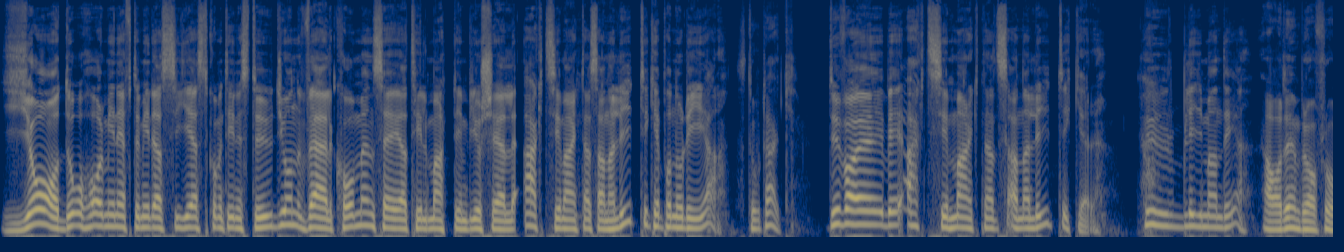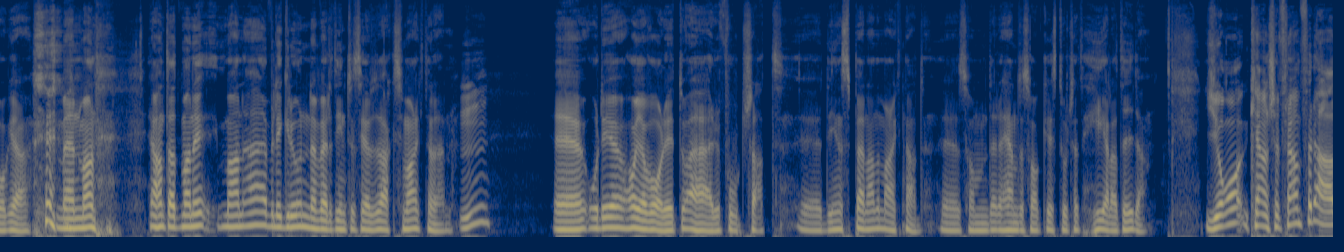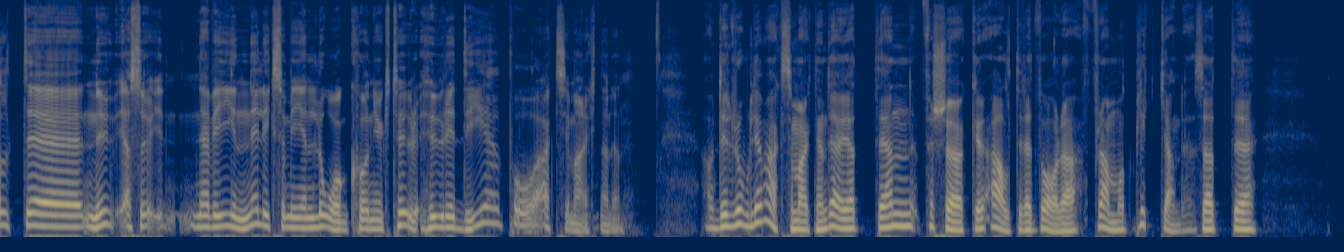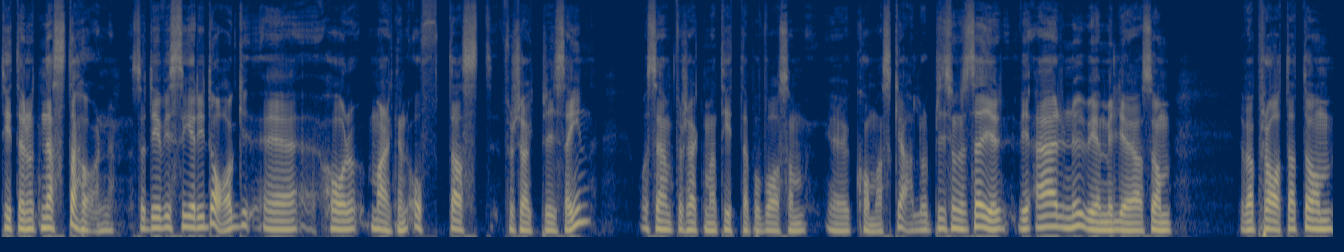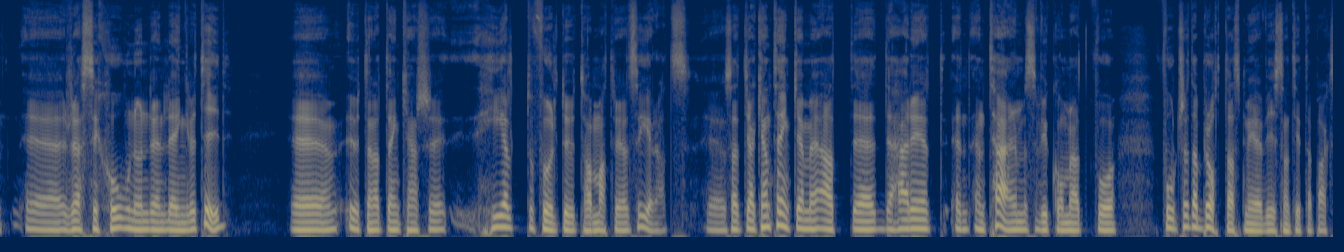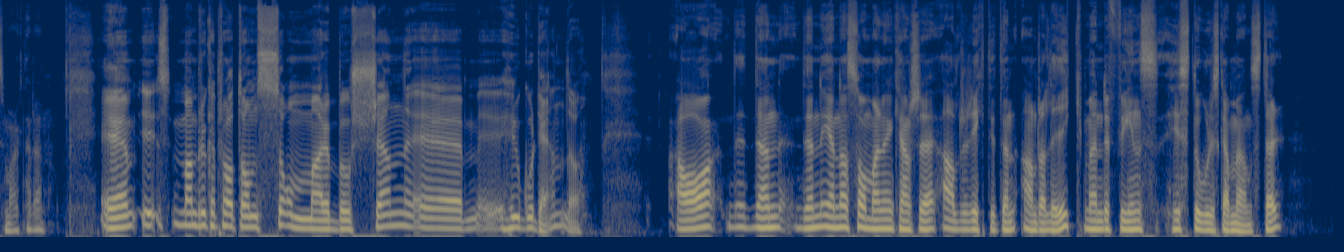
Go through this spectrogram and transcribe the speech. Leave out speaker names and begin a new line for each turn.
Ja, då har min eftermiddagsgäst kommit in i studion. Välkommen säger jag till Martin Bjursell, aktiemarknadsanalytiker på Nordea.
Stort tack.
Du var aktiemarknadsanalytiker. Hur blir man det?
Ja, det är en bra fråga. Men man, jag antar att man är, man är väl i grunden väldigt intresserad av aktiemarknaden. Mm. Eh, och det har jag varit och är fortsatt. Eh, det är en spännande marknad eh, som där det händer saker i stort sett hela tiden.
Ja, kanske framför allt nu, alltså, när vi är inne liksom i en lågkonjunktur. Hur är det på aktiemarknaden?
Ja, det roliga med aktiemarknaden är att den försöker alltid att vara framåtblickande. Så att eh, titta runt nästa hörn. Så det vi ser idag eh, har marknaden oftast försökt prisa in och sen försöker man titta på vad som eh, komma skall. Och precis som du säger, vi är nu i en miljö som det var pratat om eh, recession under en längre tid eh, utan att den kanske helt och fullt ut har materialiserats. Eh, så att jag kan tänka mig att eh, det här är ett, en, en term som vi kommer att få fortsätta brottas med, vi som tittar på aktiemarknaden.
Eh, man brukar prata om sommarbörsen. Eh, hur går den då?
Ja, den, den ena sommaren är kanske aldrig riktigt den andra lik, men det finns historiska mönster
